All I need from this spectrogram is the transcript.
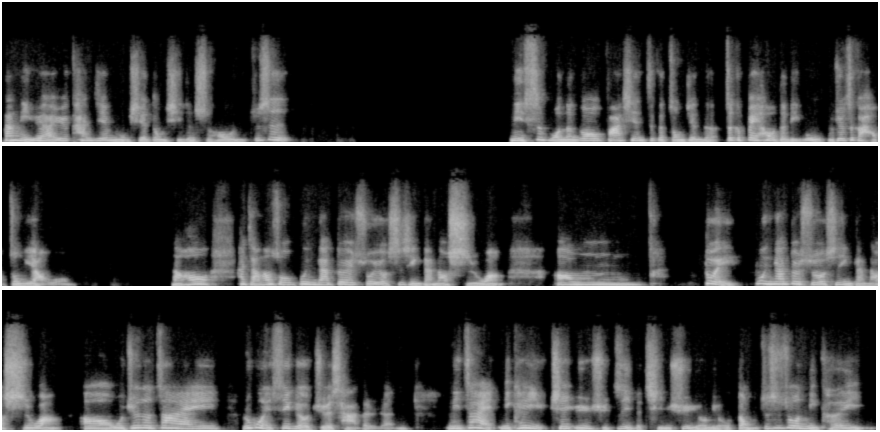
当你越来越看见某些东西的时候，就是你是否能够发现这个中间的这个背后的礼物？我觉得这个好重要哦。然后他讲到说，不应该对所有事情感到失望。嗯。对，不应该对所有事情感到失望。呃，我觉得在如果你是一个有觉察的人，你在你可以先允许自己的情绪有流动，就是说你可以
